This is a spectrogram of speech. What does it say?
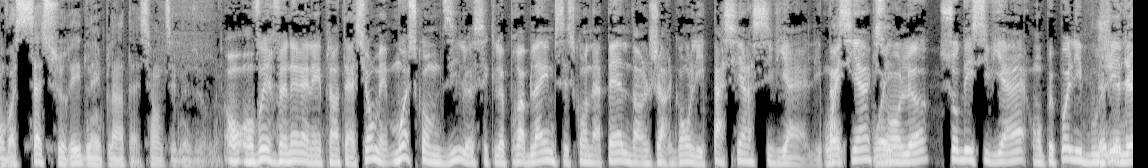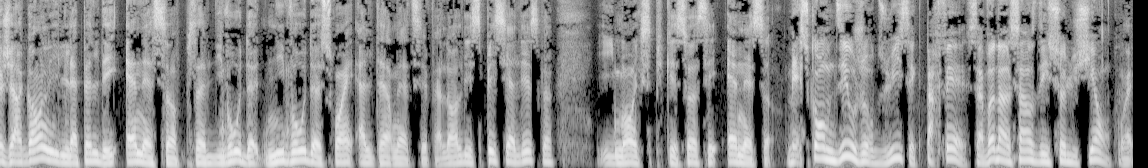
on va s'assurer de l'implantation de ces mesures-là. On, on va y revenir à l'implantation, mais moi, ce qu'on me dit, c'est que le problème, c'est ce qu'on appelle dans le jargon les patients civières. Les Oui, patients qui oui. sont là, sur des civières, on peut pas les Le, bouger. le jargon, il l'appelle des NSA, c'est le niveau de niveau de soins alternatifs. Alors les spécialistes, là, ils m'ont expliqué ça, c'est NSA. Mais ce qu'on me dit aujourd'hui, c'est parfait, ça va dans le sens des solutions, Ouais.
